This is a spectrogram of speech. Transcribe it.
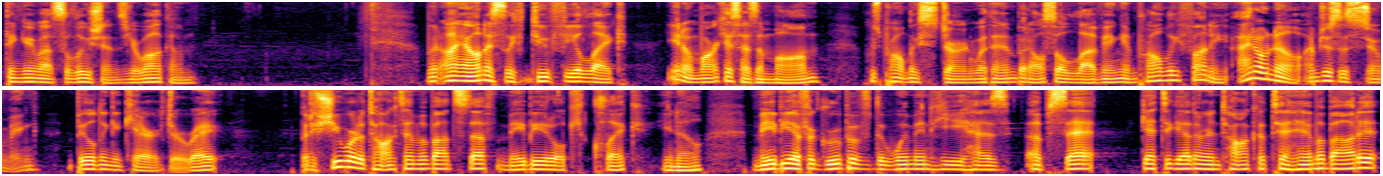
thinking about solutions. You're welcome. But I honestly do feel like, you know, Marcus has a mom who's probably stern with him, but also loving and probably funny. I don't know. I'm just assuming, building a character, right? But if she were to talk to him about stuff, maybe it'll click, you know? Maybe if a group of the women he has upset get together and talk to him about it,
